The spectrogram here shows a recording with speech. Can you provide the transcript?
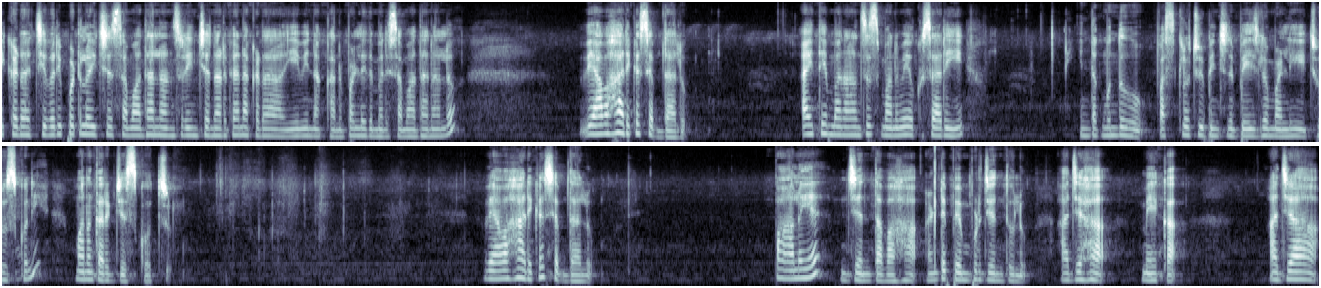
ఇక్కడ చివరి పుటలో ఇచ్చిన సమాధానాలు అనుసరించినారు కానీ అక్కడ ఏమీ నాకు కనపడలేదు మరి సమాధానాలు. వ్యావహారిక శబ్దాలు. అయితే మన ఆన్సర్స్ మనమే ఒకసారి ఇంతకుముందు ఫస్ట్లో చూపించిన పేజ్లో మళ్ళీ చూసుకొని మనం కరెక్ట్ చేసుకోవచ్చు. వ్యావహారిక శబ్దాలు. పాలయ జంతవహ అంటే పెంపుడు జంతువులు. అజహ మేక. అజా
